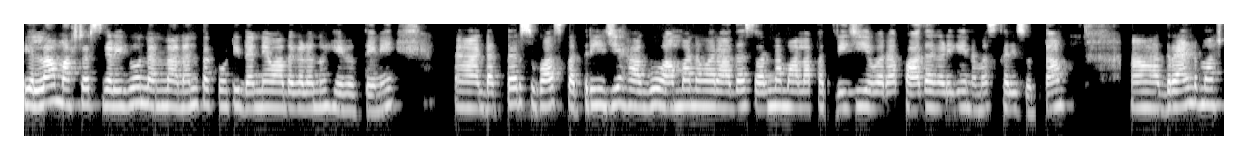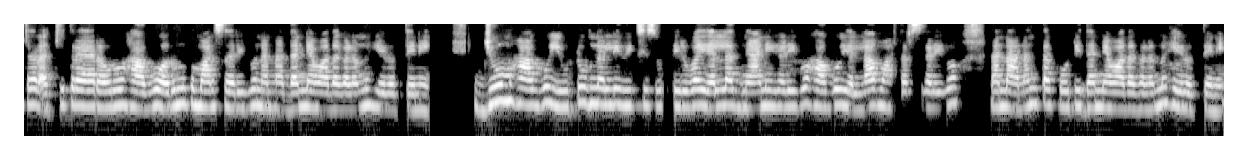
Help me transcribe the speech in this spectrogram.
ಎಲ್ಲಾ ಮಾಸ್ಟರ್ಸ್ ಗಳಿಗೂ ನನ್ನ ಅನಂತ ಕೋಟಿ ಧನ್ಯವಾದಗಳನ್ನು ಹೇಳುತ್ತೇನೆ. ಡಾಕ್ಟರ್ ಸುಭಾಷ್ ಪತ್ರಿಜಿ ಹಾಗೂ ಅಮ್ಮನವರಾದ ಸ್ವರ್ಣಮಾಲಾ ಪತ್ರಿಜಿಯವರ ಪಾದಗಳಿಗೆ ನಮಸ್ಕರಿಸುತ್ತಾ ಗ್ರ್ಯಾಂಡ್ ಮಾಸ್ಟರ್ ಅಚ್ಯುತರಾಯರವರು ಹಾಗೂ ಅರುಣ್ ಕುಮಾರ್ ಸರಿಗೂ ನನ್ನ ಧನ್ಯವಾದಗಳನ್ನು ಹೇಳುತ್ತೇನೆ. ಜೂಮ್ ಹಾಗೂ ಯೂಟ್ಯೂಬ್ನಲ್ಲಿ ವೀಕ್ಷಿಸುತ್ತಿರುವ ಎಲ್ಲ ಜ್ಞಾನಿಗಳಿಗೂ ಹಾಗೂ ಎಲ್ಲಾ ಮಾಸ್ಟರ್ಸ್ ಗಳಿಗೂ ನನ್ನ ಅನಂತ ಕೋಟಿ ಧನ್ಯವಾದಗಳನ್ನು ಹೇಳುತ್ತೇನೆ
